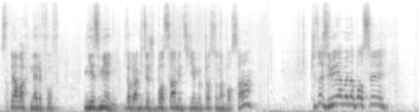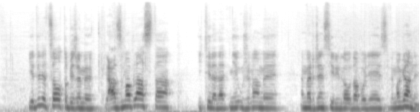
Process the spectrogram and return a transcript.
w sprawach nerfów nie zmieni. Dobra, widzę już bossa, więc idziemy prosto na bossa. Czy coś zmieniamy na bossy? Jedyne co, to bierzemy Plasma Blasta i tyle, nawet nie używamy Emergency Reloada, bo nie jest wymagany.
